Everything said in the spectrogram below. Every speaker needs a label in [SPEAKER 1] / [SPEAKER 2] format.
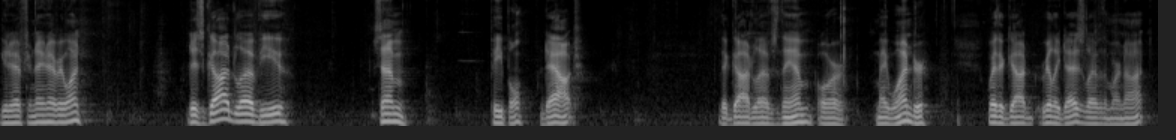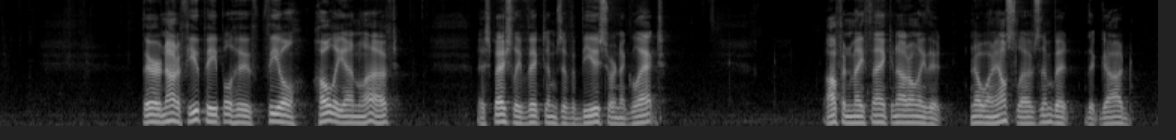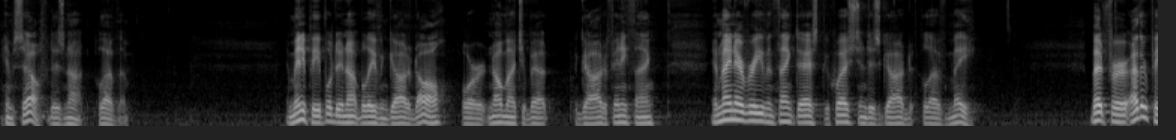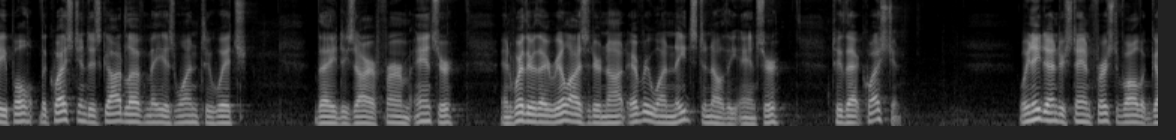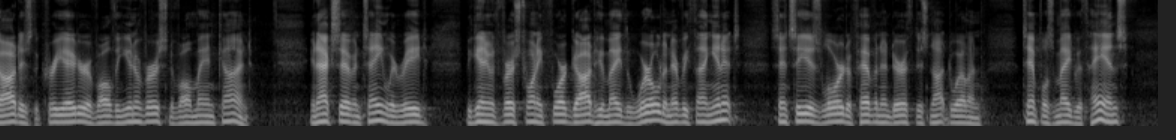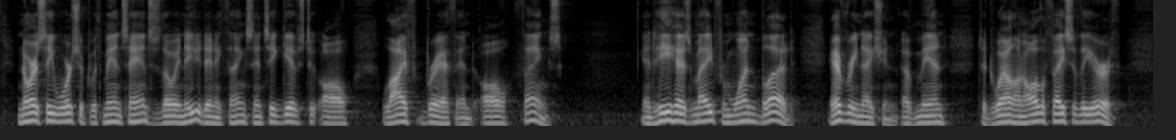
[SPEAKER 1] Good afternoon, everyone. Does God love you? Some people doubt that God loves them or may wonder whether God really does love them or not. There are not a few people who feel wholly unloved, especially victims of abuse or neglect. Often may think not only that no one else loves them, but that God Himself does not love them. And many people do not believe in God at all or know much about God, if anything, and may never even think to ask the question Does God love me? But for other people, the question, Does God love me, is one to which they desire a firm answer. And whether they realize it or not, everyone needs to know the answer to that question. We need to understand, first of all, that God is the creator of all the universe and of all mankind. In Acts 17, we read, beginning with verse 24 God, who made the world and everything in it, since he is Lord of heaven and earth, does not dwell in temples made with hands, nor is he worshipped with men's hands as though he needed anything, since he gives to all life, breath, and all things. And he has made from one blood every nation of men to dwell on all the face of the earth,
